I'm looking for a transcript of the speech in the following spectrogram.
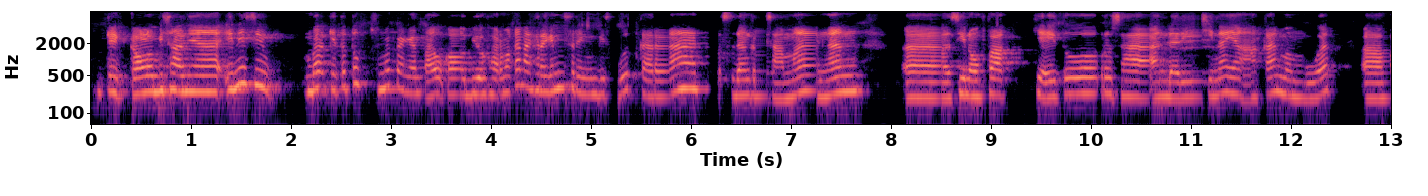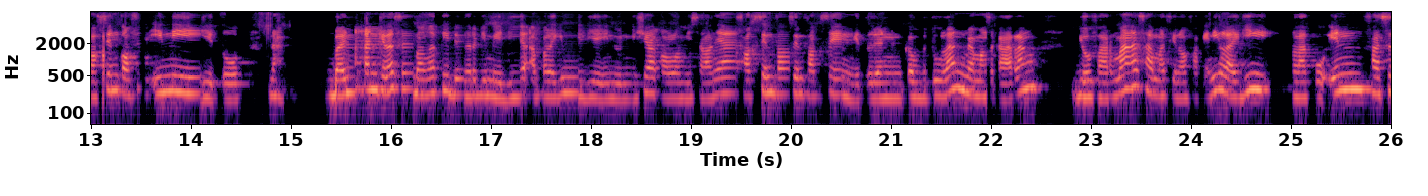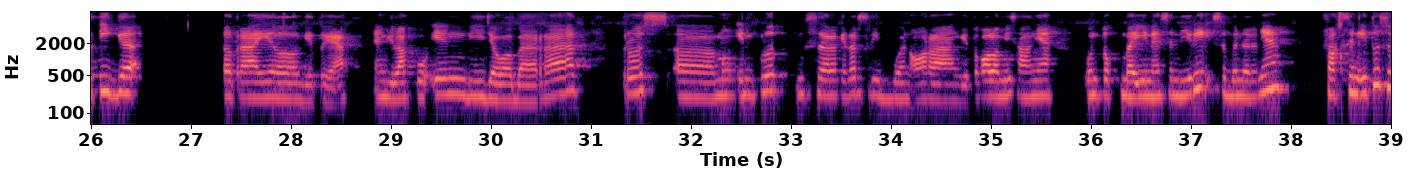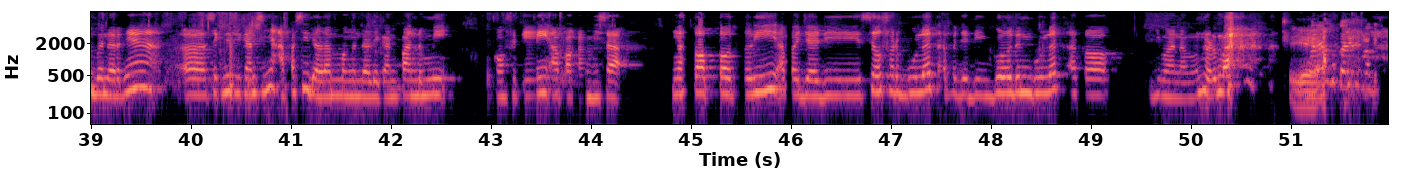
Oke, kalau misalnya ini sih Mbak, kita tuh sebenarnya pengen tahu kalau Bio Farma kan akhirnya ini sering disebut karena sedang kerjasama dengan eh, Sinovac, yaitu perusahaan dari Cina yang akan membuat eh, vaksin COVID ini gitu. Nah, banyak kan kita sering banget nih dengar di media, apalagi media Indonesia kalau misalnya vaksin, vaksin, vaksin gitu. Dan kebetulan memang sekarang Bio Farma sama Sinovac ini lagi ngelakuin fase 3 trial gitu ya yang dilakuin di Jawa Barat, terus uh, menginclude sekitar seribuan orang gitu. Kalau misalnya untuk Mbak Ines sendiri, sebenarnya vaksin itu sebenarnya uh, signifikansinya apa sih dalam mengendalikan pandemi COVID ini? Apakah bisa nge-stop totally, apa jadi silver bullet, apa jadi golden bullet, atau gimana menurut Mbak? Iya. Sebenarnya bukan cuma di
